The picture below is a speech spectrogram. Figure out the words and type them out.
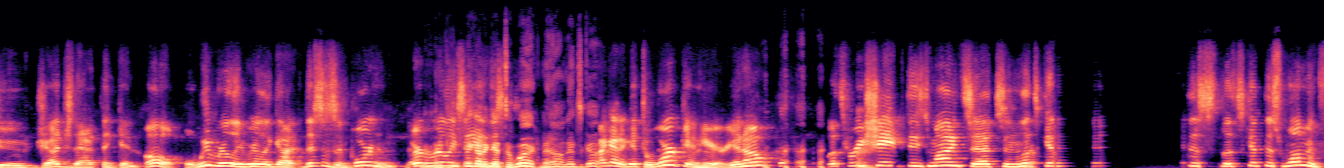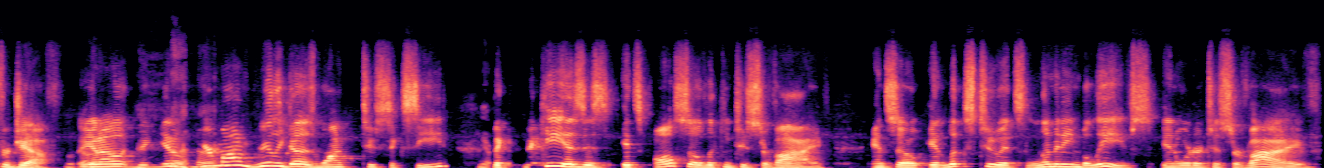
to judge that, thinking, "Oh, well, we really, really got this is important. They're really saying we got to get to work now. Let's go. I got to get to work in here. You know, let's reshape these mindsets and let's get this let's get this woman for Jeff. You know, you know, your mind really does want to succeed. Yep. The, the key is is it's also looking to survive. And so it looks to its limiting beliefs in order to survive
